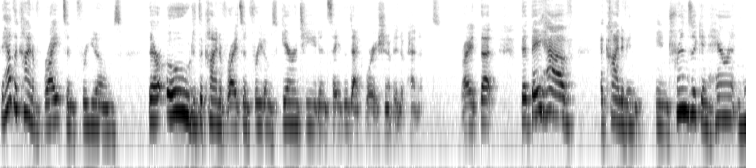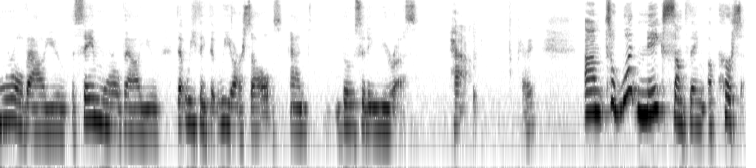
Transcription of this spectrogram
they have the kind of rights and freedoms, they're owed the kind of rights and freedoms guaranteed in, say, the Declaration of Independence, right? That, that they have a kind of in, intrinsic, inherent moral value, the same moral value that we think that we ourselves and those sitting near us have. Okay. Um, so, what makes something a person?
